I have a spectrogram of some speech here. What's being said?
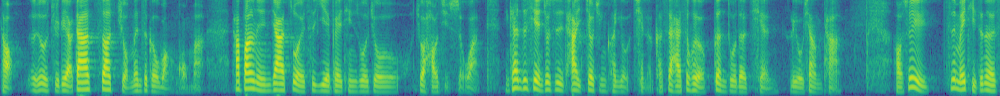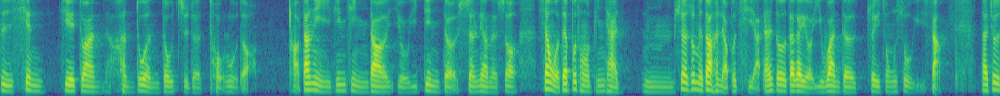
好，我举例啊，大家知道九妹这个网红嘛，她帮人家做一次夜配，听说就就好几十万。你看这些人，就是他就已经很有钱了，可是还是会有更多的钱流向他。好，所以自媒体真的是现阶段很多人都值得投入的哦。好，当你已经经营到有一定的声量的时候，像我在不同的平台，嗯，虽然说没有到很了不起啊，但是都大概有一万的追踪数以上，那就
